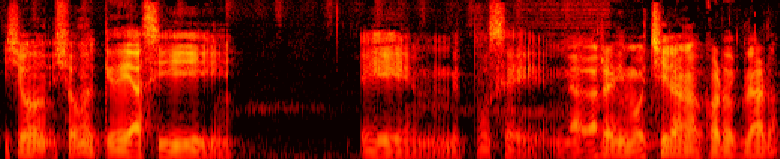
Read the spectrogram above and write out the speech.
Y yo, yo me quedé así, eh, me puse, me agarré mi mochila, me acuerdo claro,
